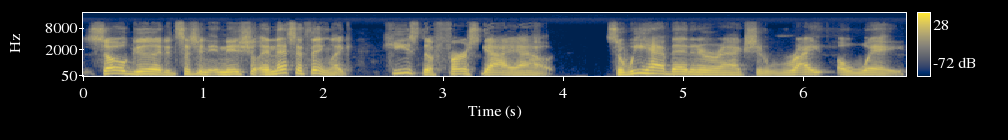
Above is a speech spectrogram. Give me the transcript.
so good. It's such an initial, and that's the thing. Like he's the first guy out, so we have that interaction right away,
